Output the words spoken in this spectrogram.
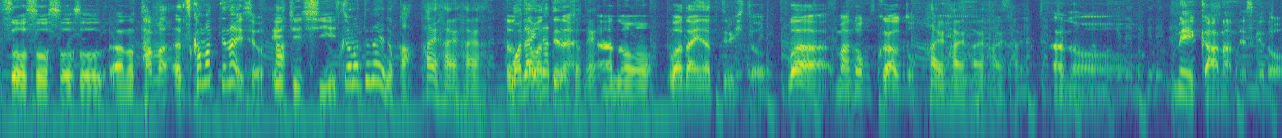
そうそうそうそう。あのたまあ捕まってないですよ HHCH 捕まってないのか。はいはいはい話題になってる人ね。あの話題になってる人は、まあ、ノックアウトはいはいはいはいはい。あのメーカーなんですけど、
